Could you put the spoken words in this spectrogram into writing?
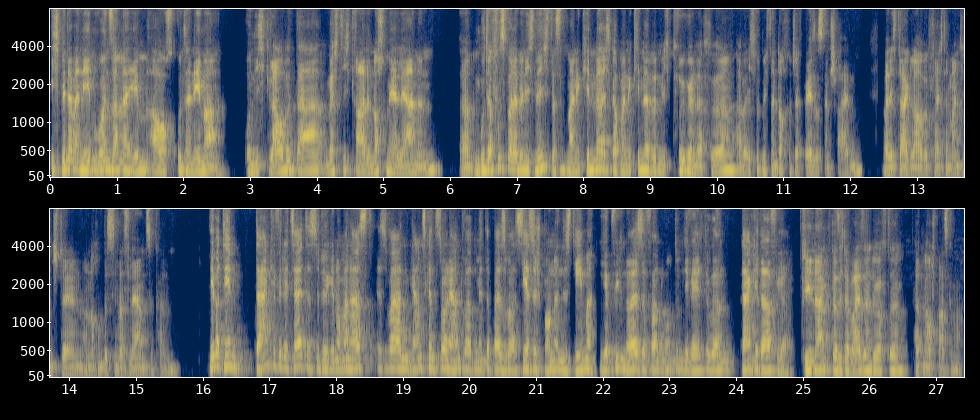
Ich bin aber neben Uhrensammler eben auch Unternehmer. Und ich glaube, da möchte ich gerade noch mehr lernen ein guter Fußballer bin ich nicht, das sind meine Kinder. Ich glaube, meine Kinder würden mich prügeln dafür, aber ich würde mich dann doch für Jeff Bezos entscheiden, weil ich da glaube, vielleicht an manchen Stellen auch noch ein bisschen was lernen zu können. Lieber Tim, danke für die Zeit, dass du dir genommen hast. Es waren ganz, ganz tolle Antworten mit dabei. Es war ein sehr, sehr spannendes Thema. Ich habe viel Neues erfahren rund um die Weltuhr. Danke dafür. Vielen Dank, dass ich dabei sein durfte. Hat mir auch Spaß gemacht.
